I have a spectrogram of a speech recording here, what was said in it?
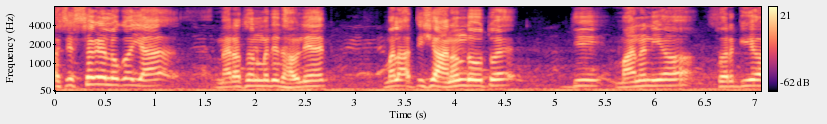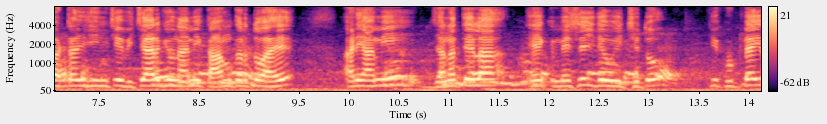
असे सगळे लोक या मॅरेथॉनमध्ये धावले आहेत. मला अतिशय आनंद होतो आहे की माननीय स्वर्गीय अटलजींचे विचार घेऊन आम्ही काम करतो आहे आणि आम्ही जनतेला एक मेसेज देऊ इच्छितो की कुठल्याही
